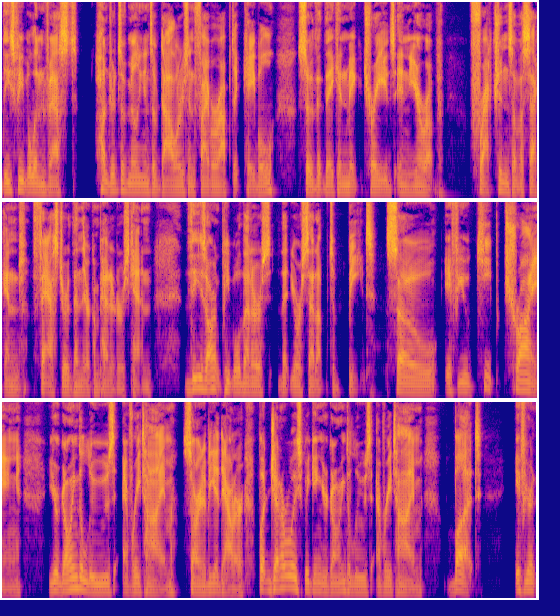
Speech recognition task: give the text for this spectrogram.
These people invest hundreds of millions of dollars in fiber optic cable so that they can make trades in Europe fractions of a second faster than their competitors can. These aren't people that are that you're set up to beat. So if you keep trying, you're going to lose every time. Sorry to be a downer, but generally speaking, you're going to lose every time. But if you're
